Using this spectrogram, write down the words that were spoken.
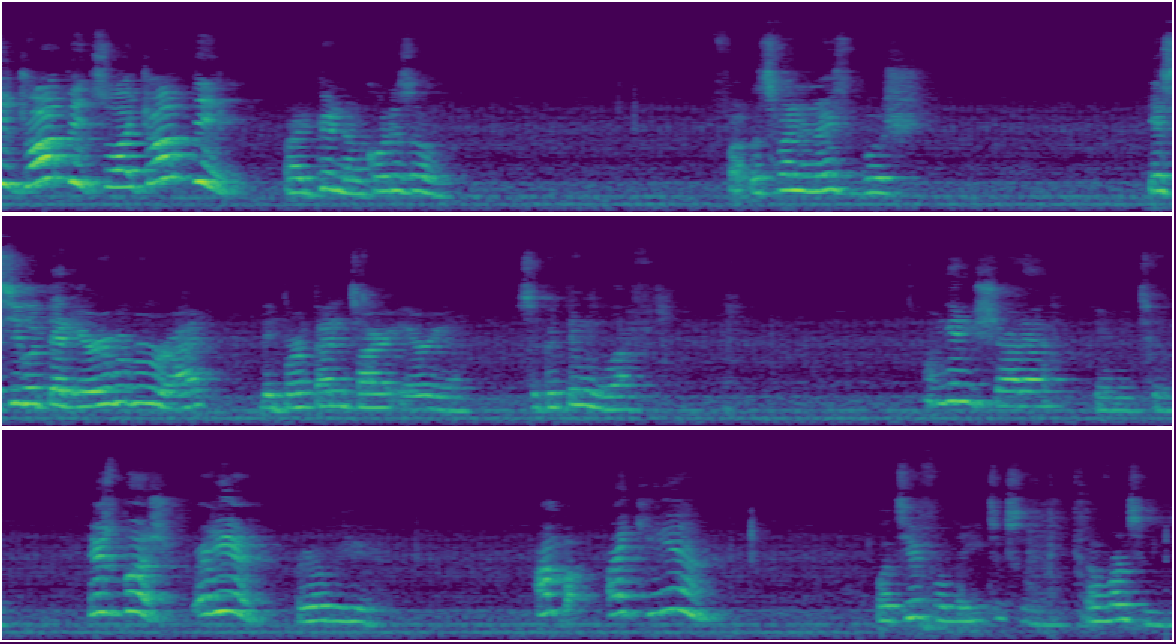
to drop it, so I dropped it. Alright, good. Now go to zone. Let's find a nice bush. Yeah, see, look, that area where we were at, they burnt that entire area. So good thing we left. I'm getting shot at. Yeah, me too. There's a bush right here. Right over here. I'm. I can't. Well, it's your fault that you took so long. Now run to me.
